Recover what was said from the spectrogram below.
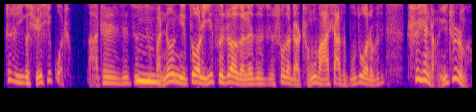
这是一个学习过程啊。这这这就嗯反正你做了一次这个了，这这受到点惩罚，下次不做，这不是吃一堑长一智嘛？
